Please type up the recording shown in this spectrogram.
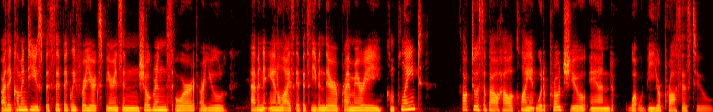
are they coming to you specifically for your experience in sjogren's or are you having to analyze if it's even their primary complaint talk to us about how a client would approach you and what would be your process to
